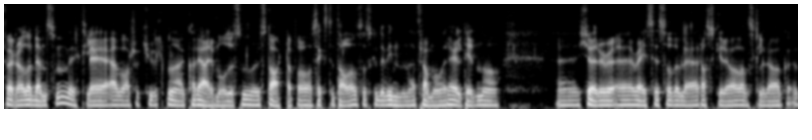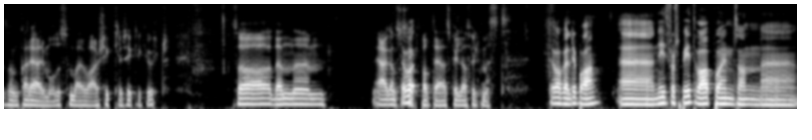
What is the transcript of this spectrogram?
føler at det er den som virkelig Jeg var så kult med den karrieremodusen hvor du starta på 60-tallet, og så skulle du vinne deg framover hele tiden og kjøre races, og det ble raskere og vanskeligere, og sånn karrieremodus som bare var skikkelig, skikkelig kult. Så den Jeg er ganske var- sikker på at det er spillet jeg har spilt mest. Det var veldig bra. Uh, Need for Speed var på en sånn uh,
